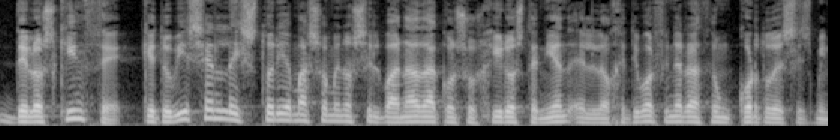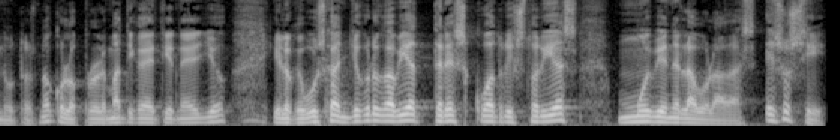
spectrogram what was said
de los 15 que tuviesen la historia más o menos silvanada con sus giros, tenían el objetivo al final era hacer un corto de 6 minutos, ¿no? Con la problemática que tiene ello y lo que buscan. Yo creo que había 3, 4 historias muy bien elaboradas. Eso sí,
